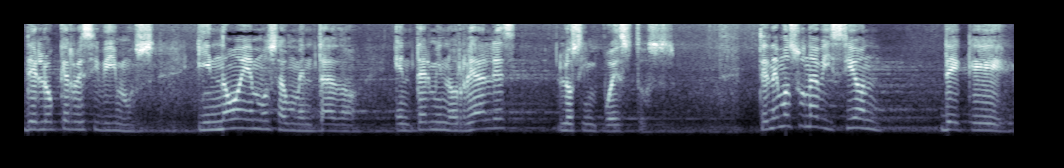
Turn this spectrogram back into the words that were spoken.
de lo que recibimos y no hemos aumentado en términos reales los impuestos. Tenemos una visión de que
